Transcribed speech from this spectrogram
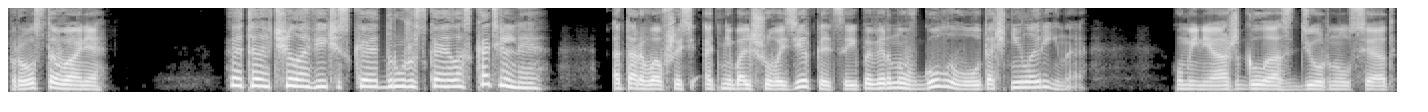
«Просто Ваня». «Это человеческое, дружеское, ласкательное?» Оторвавшись от небольшого зеркальца и повернув голову, уточнила Рина. У меня аж глаз дернулся от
